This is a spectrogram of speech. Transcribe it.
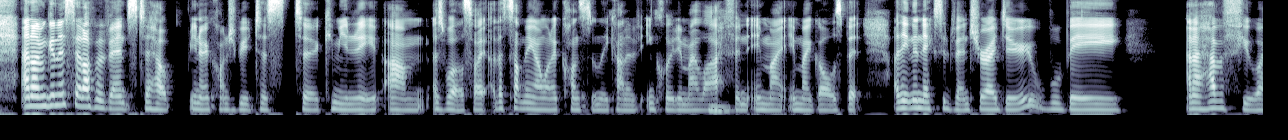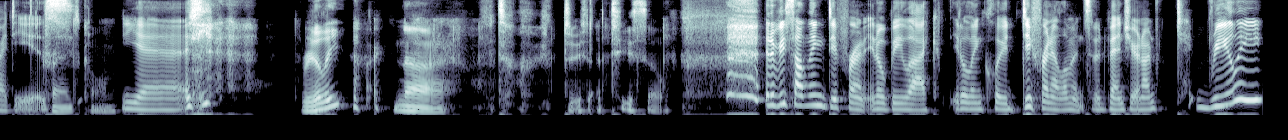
and I'm going to set up events to help you know contribute to to community um as well. So I, that's something I want to constantly kind of include in my Mm. life and in my in my goals. But I think the next adventure I do will be, and I have a few ideas. Transcon. yeah. Really? No. Don't do that to yourself. it'll be something different. It'll be like it'll include different elements of adventure, and I'm t- really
